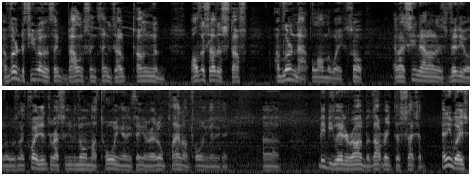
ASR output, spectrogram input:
I've learned a few other things, balancing things out, tongue, and all this other stuff. I've learned that along the way. So, and I seen that on his video, and it was like quite interesting. Even though I'm not towing anything, or I don't plan on towing anything. Uh, maybe later on, but not right this second. Anyways.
